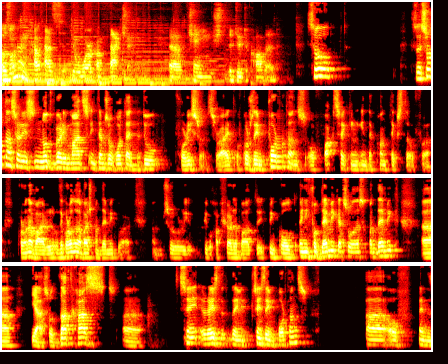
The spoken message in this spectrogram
I was wondering how has your work on fact checking uh, changed due to COVID? So, so the short answer is not very much in terms of what I do for research, right? Of course, the importance of fact checking in the context of uh, coronavirus, of the coronavirus pandemic, where I'm sure you, people have heard about it being called an infodemic as well as a pandemic. Uh, yeah, so that has uh, raised the changed the importance uh, of and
